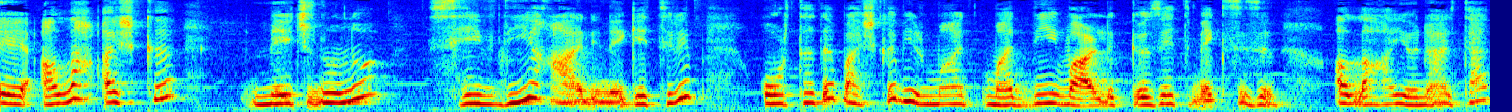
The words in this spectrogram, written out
e, Allah aşkı Mecnun'u sevdiği haline getirip ortada başka bir maddi varlık gözetmeksizin Allah'a yönelten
